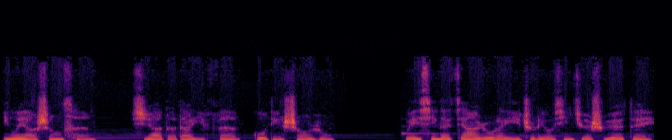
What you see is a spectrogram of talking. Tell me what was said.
因为要生存，需要得到一份固定收入，违心的加入了一支流行爵士乐队，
